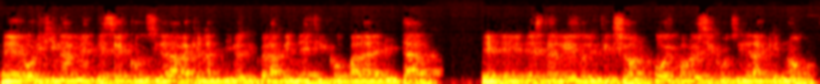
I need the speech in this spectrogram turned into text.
Eh, originalmente se consideraba que el antibiótico era benéfico para evitar eh, este riesgo de infección. Hoy por hoy se considera que no.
